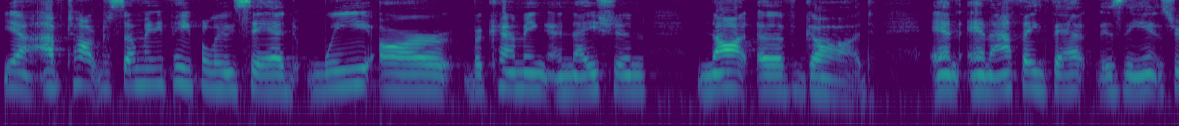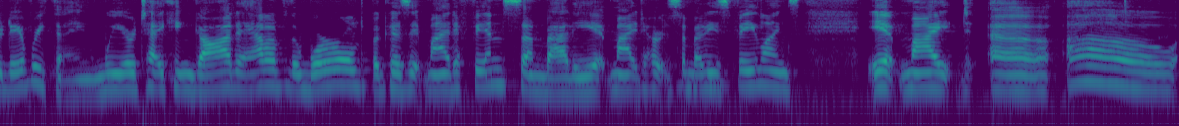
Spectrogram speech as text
yeah. I've talked to so many people who said we are becoming a nation not of God. And, and I think that is the answer to everything. We are taking God out of the world because it might offend somebody. It might hurt somebody's feelings. It might, uh, oh,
